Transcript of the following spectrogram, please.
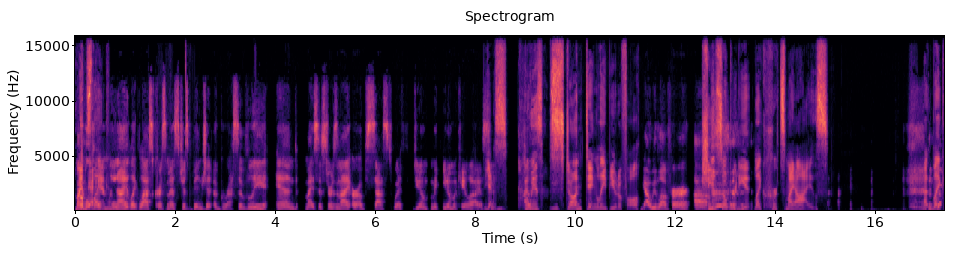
My whole Okay. family and I, like last Christmas, just binge it aggressively, and my sisters and I are obsessed with. Do you know? Ma- You know Michaela? I assume. Yes. I- Who is stuntingly beautiful. Yeah, we love her. Um, She is so pretty it like hurts my eyes. The like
